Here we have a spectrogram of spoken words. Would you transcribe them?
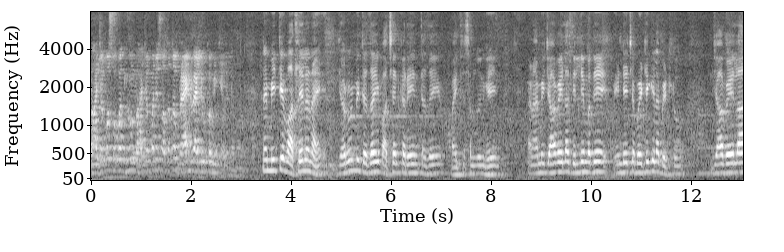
भाजपसोबत घेऊन भाजपने स्वतःचं ब्रँड व्हॅल्यू कमी केलेलं आहे नाही मी ते वाचलेलं नाही. जरूर मी त्याचंही वाचन करेन त्याचंही माहिती समजून घेईन. आणि आम्ही ज्या वेळेला दिल्लीमध्ये इंडियाच्या बैठकीला भेटलो ज्या वेळेला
